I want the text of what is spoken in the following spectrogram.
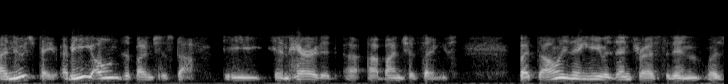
a newspaper. I mean, he owns a bunch of stuff. He inherited a, a bunch of things, but the only thing he was interested in was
